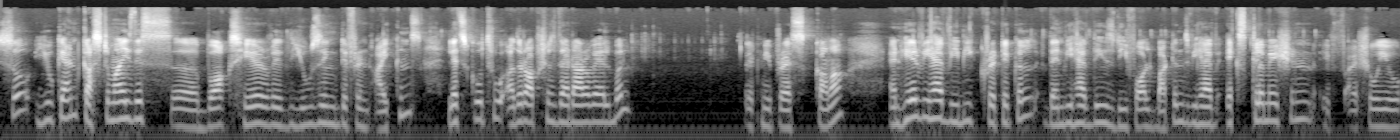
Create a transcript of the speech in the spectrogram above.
so you can customize this uh, box here with using different icons. Let's go through other options that are available. Let me press comma. And here we have VB critical. Then we have these default buttons. We have exclamation. If I show you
